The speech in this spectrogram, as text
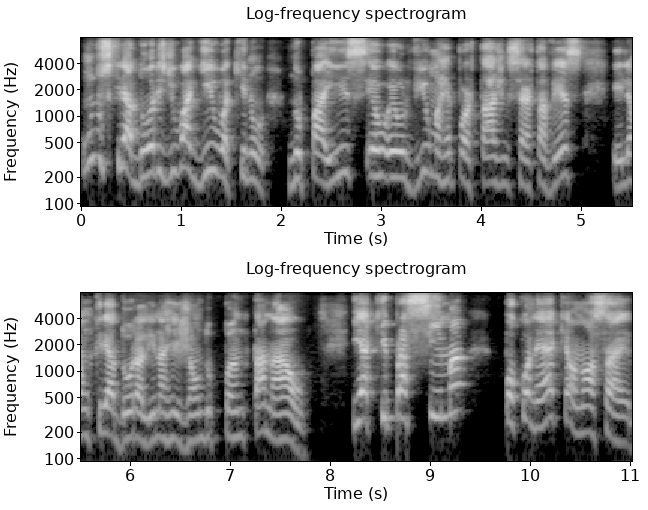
um dos criadores de Wagyu aqui no, no país. Eu, eu vi uma reportagem certa vez, ele é um criador ali na região do Pantanal. E aqui para cima, Poconé, que é a nossa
